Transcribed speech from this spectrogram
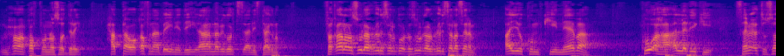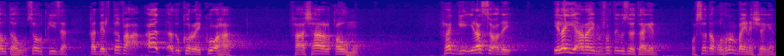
muxuu aha qof buu noo soo diray. Xataa waqafnaa bayna yaday ilaa nabiga hortiisa aan istaagno faqala rasul rasulka wuxu yh sl slm ayukum kineeba ku ahaa alladii kii samictu sawtahu sawtkiisa qad irtafaca aad aad u koray ku ahaa fa ashaara alqowmu raggii ila socday ilaya anay farta igu soo taageen wasadaquu run bayna sheegeen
